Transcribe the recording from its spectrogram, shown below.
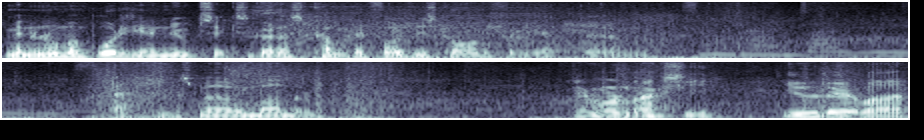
Men når nu man bruger de her nukes, ikke, så gør det også komme forholdsvis korte, fordi at, øhm, ja, man smadrer jo meget med dem. Det må du nok sige. De ødelægger bare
